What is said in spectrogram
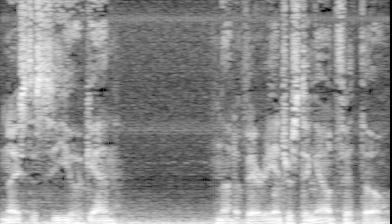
Nice to see you again. Not a very interesting outfit, though.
